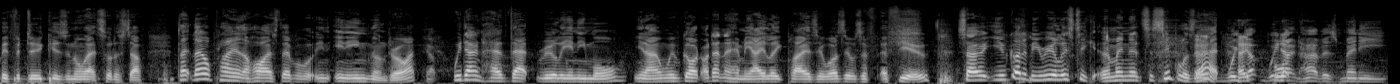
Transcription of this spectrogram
with Vidukas and all that sort of stuff, they, they were playing at the highest level in, in England, right? Yep. We don't have that really anymore. You know, we've got I don't know how many A League players there was. There was a, a few. So you've got to be realistic. I mean, it's as simple as that. We, hey, do, we don't have as many.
